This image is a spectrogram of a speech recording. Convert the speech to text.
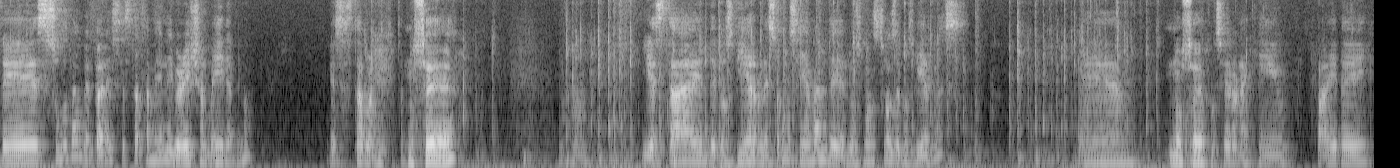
De Suda me parece está también Liberation Maiden, ¿no? Ese está bonito No también. sé, ¿eh? Y está el de los viernes, ¿cómo se llama? El de los monstruos de los viernes. Eh, No ¿cómo sé. pusieron aquí Friday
